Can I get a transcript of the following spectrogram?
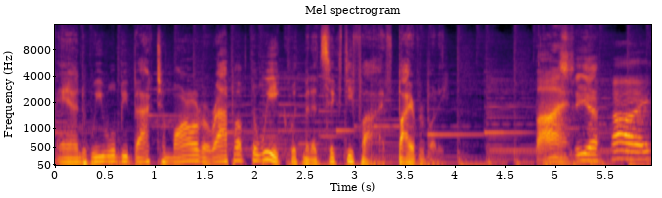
And we will be back tomorrow to wrap up the week with minute 65. Bye, everybody. Bye. See ya. Hi.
